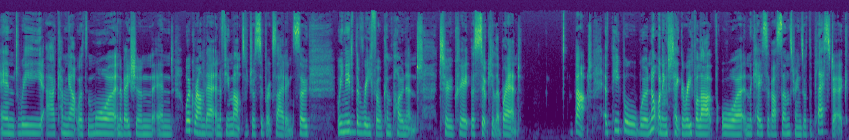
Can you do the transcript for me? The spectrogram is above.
and we are coming out with more innovation and work around that in a few months, which was super exciting. So we needed the refill component to create the circular brand. But if people were not wanting to take the refill up, or in the case of our sunscreens with the plastic,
